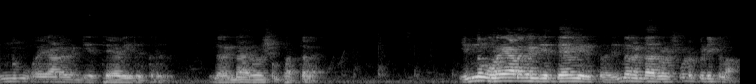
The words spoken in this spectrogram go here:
இன்னும் உரையாட வேண்டிய தேவை இருக்கிறது. இந்த ரெண்டாயிரம் வருஷம் பத்தல. இன்னும் உரையாட வேண்டிய தேவை இருக்கிறது. இன்னும் ரெண்டாயிரம் வருஷம் கூட பிடிக்கலாம்.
